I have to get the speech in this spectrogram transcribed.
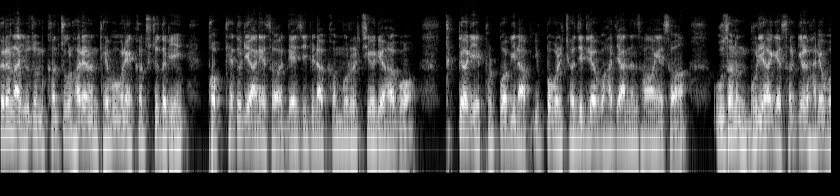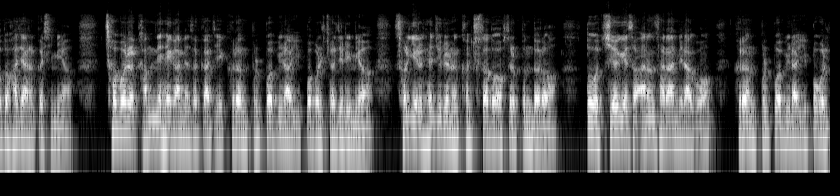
그러나 요즘 건축을 하려는 대부분의 건축주들이 법 테두리 안에서 내 집이나 건물을 지으려 하고 특별히 불법이나 위법을 저지르려고 하지 않는 상황에서 우선은 무리하게 설계를 하려고도 하지 않을 것이며 처벌을 감내해 가면서까지 그런 불법이나 위법을 저지르며 설계를 해주려는 건축사도 없을 뿐더러 또 지역에서 아는 사람이라고 그런 불법이나 위법을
